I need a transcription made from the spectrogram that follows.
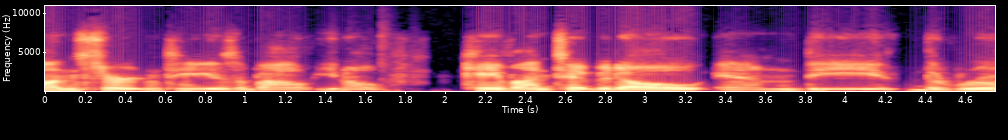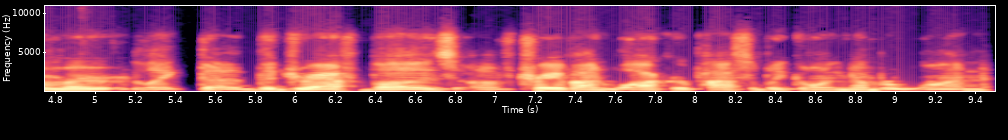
uncertainties about you know Kayvon Thibodeaux and the the rumor, like the the draft buzz of Travon Walker possibly going number one.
